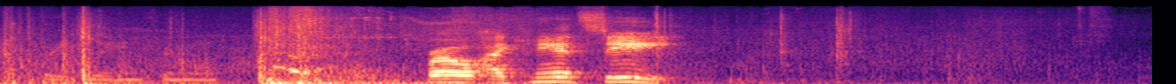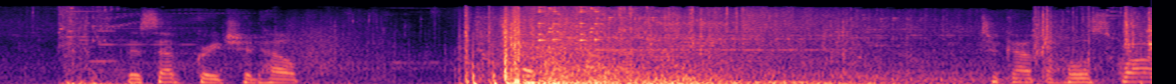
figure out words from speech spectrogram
Upgrades waiting for me. Bro, I can't see. This upgrade should help. Took out the whole squad.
